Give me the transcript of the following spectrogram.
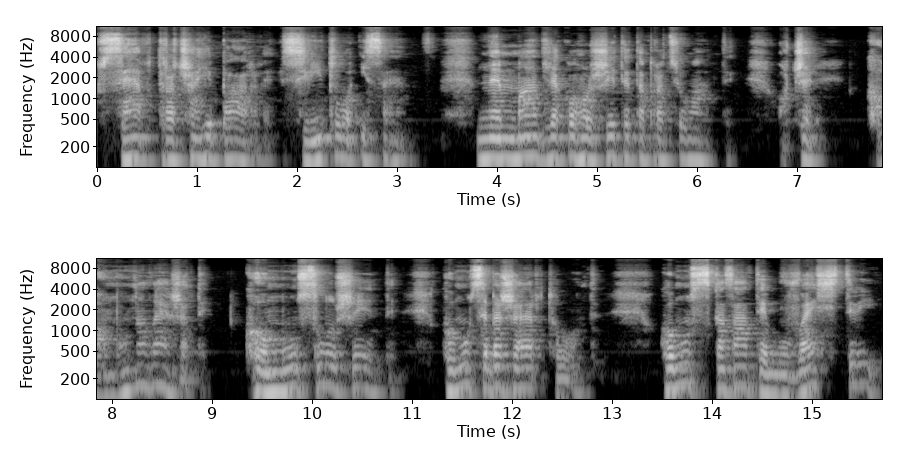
Все втрачає барви, світло і сенс. Нема для кого жити та працювати. Отже, Кому належати, кому служити, кому себе жертвувати, кому сказати увесь твій,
